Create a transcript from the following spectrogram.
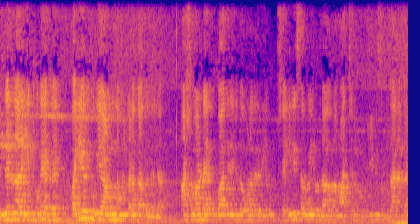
എന്നിരുന്നാലും ഈ തുകയൊക്കെ വലിയൊരു തുകയാണെന്ന് നമ്മൾ കണക്കാക്കുന്നില്ല. ആശമാരുടെ ഉപാധിരഹിത ഓണറേറിയം ശൈലി സർവേയിൽ ഉണ്ടാകുന്ന മാറ്റങ്ങൾ ഒ സംവിധാനങ്ങൾ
